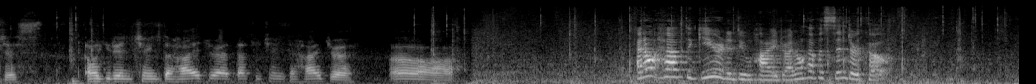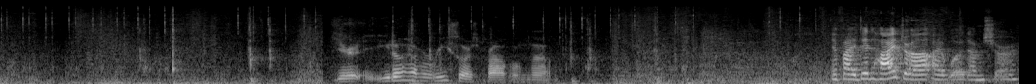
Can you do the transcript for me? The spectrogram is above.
Just... Oh, you didn't change the Hydra? I thought you changed the Hydra. Oh. I don't have the gear to do Hydra. I don't have a Cindercoat. You're, you don't have a resource problem, though. If I did Hydra, I would, I'm sure.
